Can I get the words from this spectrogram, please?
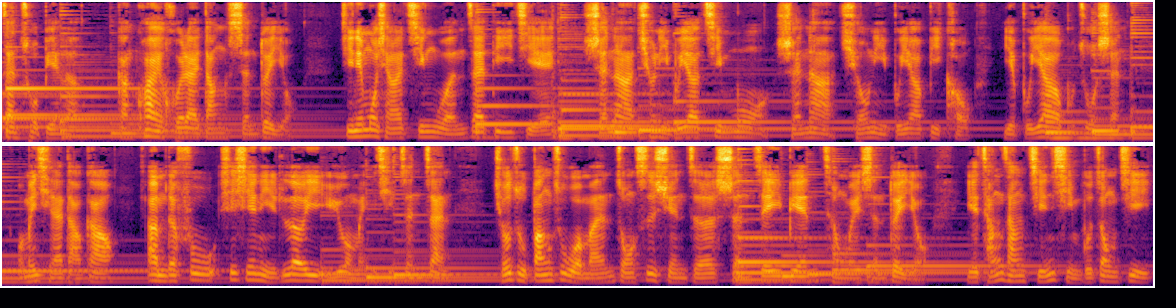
站错边了。赶快回来当神队友。今天默想的经文在第一节：神啊，求你不要静默；神啊，求你不要闭口，也不要不作声。我们一起来祷告：阿们的父，谢谢你乐意与我们一起征战，求主帮助我们，总是选择神这一边，成为神队友，也常常警醒不中计，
